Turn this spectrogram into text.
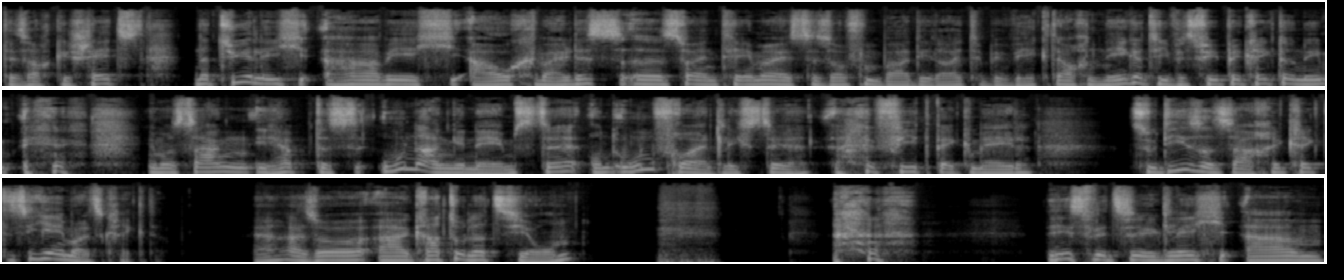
das auch geschätzt. Natürlich habe ich auch, weil das so ein Thema ist, das offenbar die Leute bewegt, auch negatives Feedback gekriegt. Und ich, ich muss sagen, ich habe das unangenehmste und unfreundlichste Feedback Feedback-Mail zu dieser Sache kriegt, die sie jemals kriegt. Ja, also äh, Gratulation. Diesbezüglich. Ähm,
